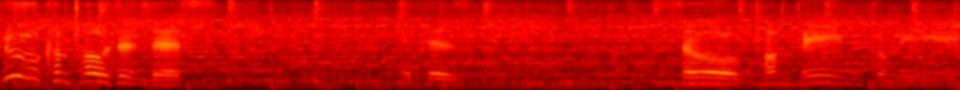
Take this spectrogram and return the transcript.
Who composes this? It is so pumping to me.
